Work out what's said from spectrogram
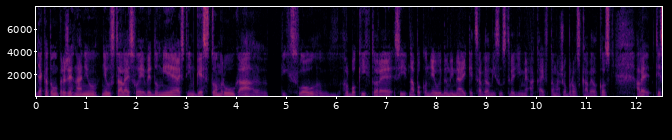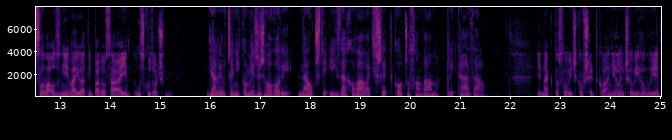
vďaka tomu prežehnaniu neustále aj svoje vedomie, aj s tým gestom rúk a tých slov hlbokých, ktoré si napokon neuvedomíme, aj keď sa veľmi sústredíme, aká je v tom až obrovská veľkosť. Ale tie slova odznievajú a tým pádom sa aj uskutočňujú. Ďalej učeníkom Ježiš hovorí, naučte ich zachovávať všetko, čo som vám prikázal. Jednak to slovičko všetko a nie len čo vyhovuje.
